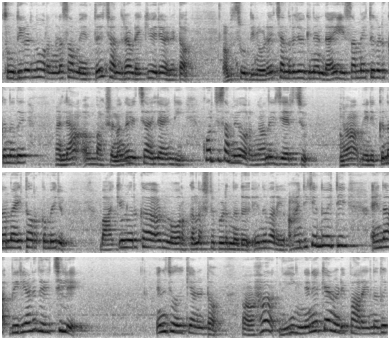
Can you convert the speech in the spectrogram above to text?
ശ്രുതി കിടന്ന് ഉറങ്ങുന്ന സമയത്ത് ചന്ദ്ര അവിടേക്ക് വരികയാണ് കേട്ടോ. അപ്പം ശ്രുതിനോട് ചന്ദ്ര ചോദിക്കുന്നത് എന്താ ഈ സമയത്ത് കിടക്കുന്നത്? അല്ല ഭക്ഷണം കഴിച്ചാല്ല ആന്റി. കുറച്ച് സമയം ഉറങ്ങാമെന്ന് വിചാരിച്ചു. ആ നിനക്ക് നന്നായിട്ട് ഉറക്കം വരും. ബാക്കിയുള്ളവർക്ക് ഉറക്കം നഷ്ടപ്പെടുന്നത്. എന്ന് പറയും. ആന്റിക്ക് എന്ത് പറ്റി? എന്താ ബിരിയാണി ദഹിച്ചില്ലേ? എന്ന് ചോദിക്കാണ് കേട്ടോ. ആഹാ നീ ഇങ്ങനെയൊക്കെയാണോ ഈ പറയുന്നത്.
